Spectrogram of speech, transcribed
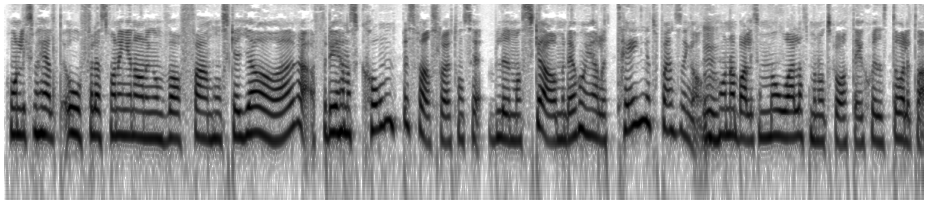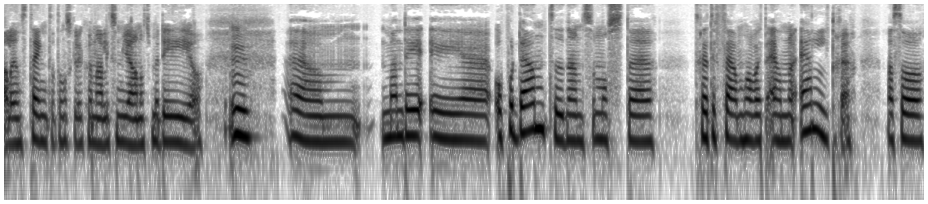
Hon är liksom helt oförlöst, hon har ingen aning om vad fan hon ska göra. För det är hennes kompis föreslår att hon ska bli maskör, men det har hon ju aldrig tänkt på ens en gång. Hon har bara liksom målat men hon tror att det är skitdåligt och aldrig ens tänkt att hon skulle kunna liksom göra något med det. Och, Ehm, men det är, och på den tiden så måste 35 ha varit ännu äldre. Alltså,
